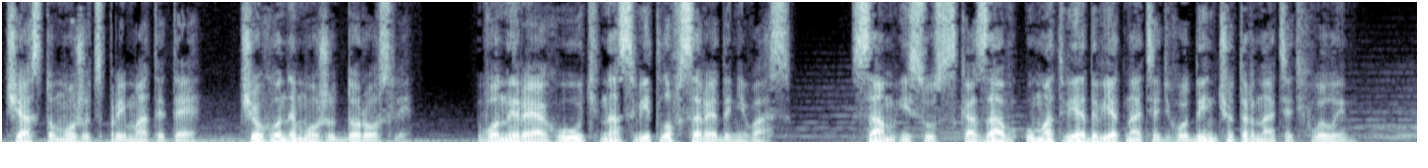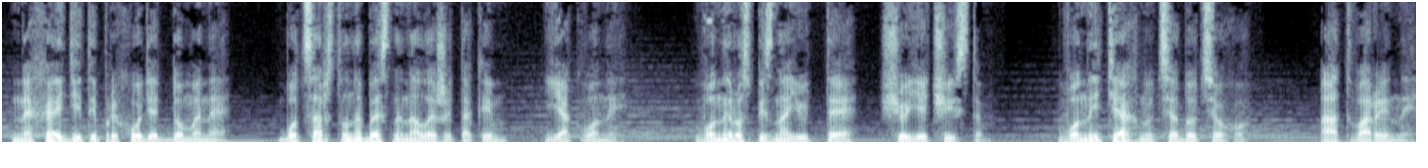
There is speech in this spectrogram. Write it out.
часто можуть сприймати те, чого не можуть дорослі. Вони реагують на світло всередині вас. Сам Ісус сказав у Матвія 19 годин 14 хвилин. Нехай діти приходять до мене, бо Царство Небесне належить таким, як вони. Вони розпізнають те, що є чистим. Вони тягнуться до цього. А тварини.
